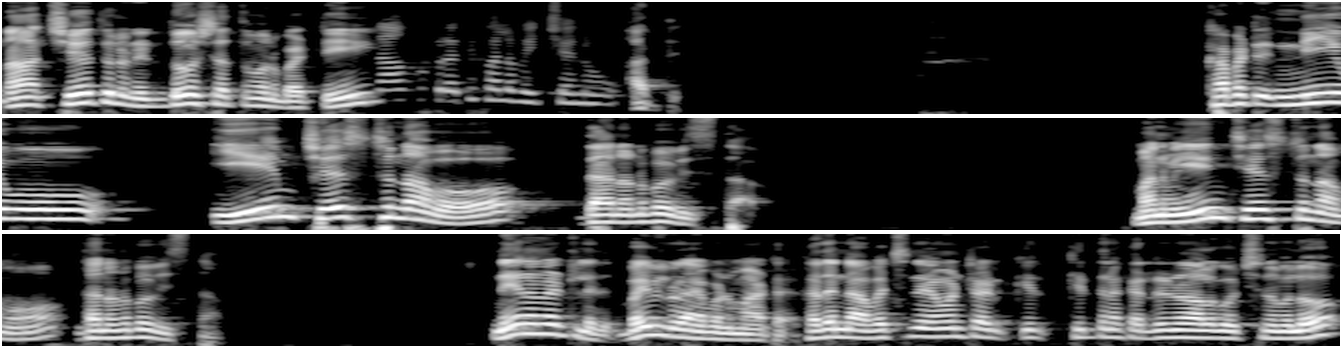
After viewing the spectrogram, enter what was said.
నా బట్టి చేతుల నిర్దోషత్వమును బట్టి నాకు ప్రతిఫలం ఇచ్చెను. అది. కాబట్టి నీవు ఏం చేస్తున్నావో దాన్ని అనుభవిస్తావు. మనం ఏం చేస్తున్నామో దాన్ని అనుభవిస్తాం. నేను అనట్లేదు బైబిల్ రాయబడినమాట కదండి ఆ వచ్చిన ఏమంటాడు? కీర్తన ఇరవై నాలుగు వచ్చినములో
